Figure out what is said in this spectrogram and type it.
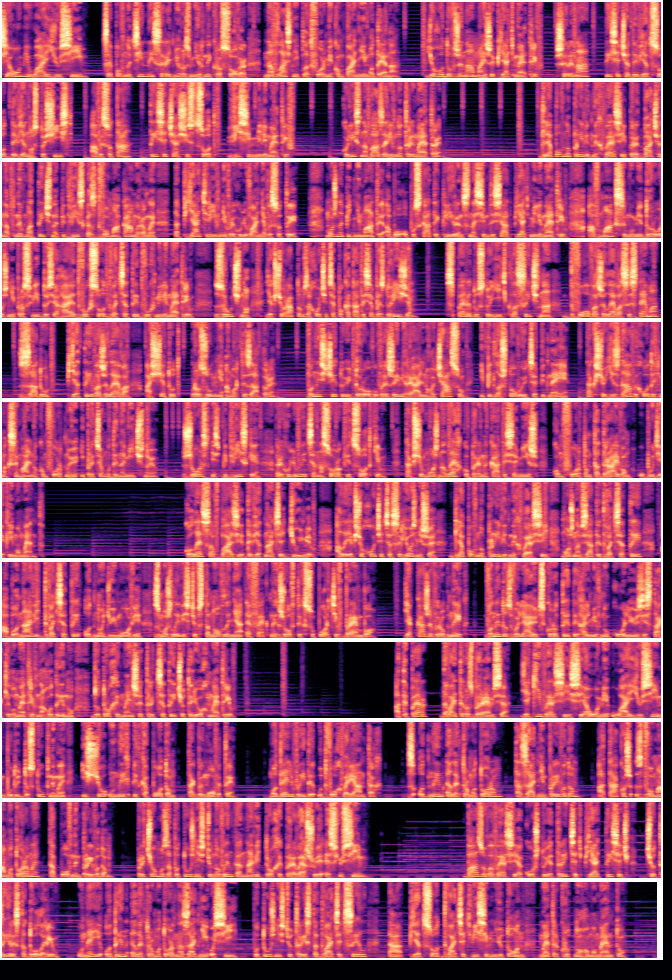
Xiaomi YU7 – це повноцінний середньорозмірний кросовер на власній платформі компанії Modena. Його довжина майже 5 метрів, ширина 1996, а висота 1608 мм. Колісна база рівно 3 метри. Для повнопривідних версій передбачена пневматична підвізка з двома камерами та 5 рівнів регулювання висоти. Можна піднімати або опускати кліренс на 75 мм, а в максимумі дорожній просвіт досягає 222 мм. Зручно, якщо раптом захочеться покататися бездоріжжям. Спереду стоїть класична двоважелева система, ззаду п'ятиважелева, а ще тут розумні амортизатори. Вони щитують дорогу в режимі реального часу і підлаштовуються під неї, так що їзда виходить максимально комфортною і при цьому динамічною. Жорсткість підвіски регулюється на 40%, так що можна легко перемикатися між комфортом та драйвом у будь-який момент. Колеса в базі 19 дюймів, але якщо хочеться серйозніше, для повнопривідних версій можна взяти 20 або навіть 21-дюймові з можливістю встановлення ефектних жовтих супортів Brembo. Як каже виробник, вони дозволяють скоротити гальмівну колію зі 100 км на годину до трохи менше 34 метрів. А тепер давайте розберемося, які версії Xiaomi YU7 будуть доступними і що у них під капотом, так би мовити. Модель вийде у двох варіантах: з одним електромотором та заднім приводом, а також з двома моторами та повним приводом. Причому за потужністю новинка навіть трохи перевершує SU7. Базова версія коштує 35 тисяч 400 доларів. У неї один електромотор на задній осі, потужністю 320 сил та 528 ньютон метр крутного моменту.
